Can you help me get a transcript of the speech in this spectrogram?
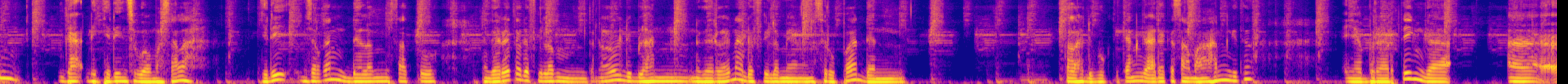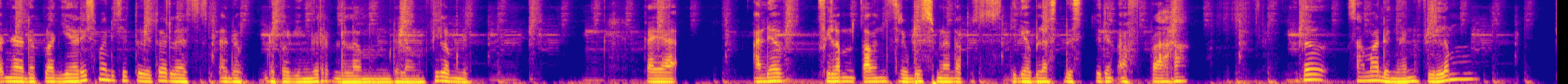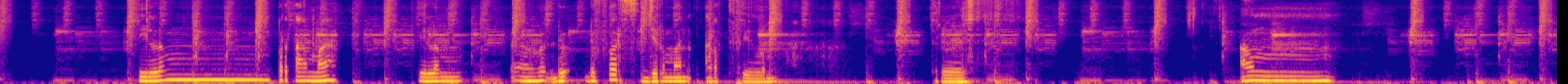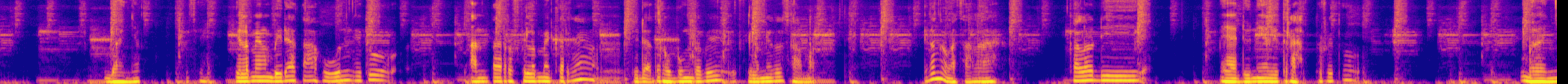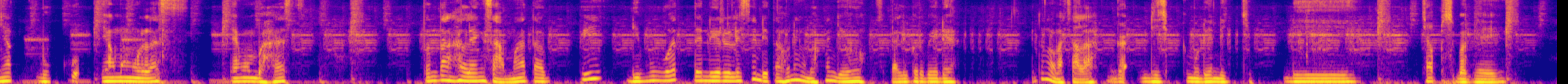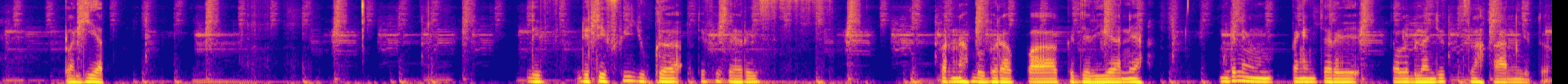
nggak dijadiin sebuah masalah. Jadi misalkan dalam satu negara itu ada film lalu di belahan negara lain ada film yang serupa dan telah dibuktikan nggak ada kesamaan gitu ya berarti nggak eh, nggak uh, ada plagiarisme di situ. Itu adalah ada doppelganger dalam dalam film gitu. Kayak ada film tahun 1913 The Student of Praha. Itu sama dengan film film pertama film uh, the, the first German art film. Terus um, banyak sih. Film yang beda tahun itu antar filmmakernya tidak terhubung tapi filmnya itu sama. Itu nggak masalah. Kalau di ya dunia literatur itu banyak buku yang mengulas yang membahas tentang hal yang sama tapi dibuat dan dirilisnya di tahun yang bahkan jauh sekali berbeda itu nggak masalah. Nggak di kemudian di dicap sebagai plagiat. Di di TV juga TV series. Pernah beberapa kejadian ya. Mungkin yang pengen cari tahu lebih lanjut silahkan gitu.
